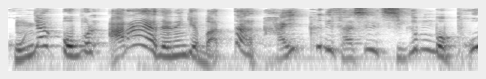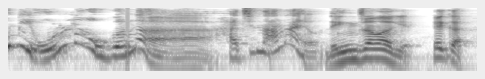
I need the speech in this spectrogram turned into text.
공략법을 알아야 되는 게 맞다. 가이클이 사실 지금 뭐 폼이 올라오거나 하진 않아요. 냉정하게. 그러니까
